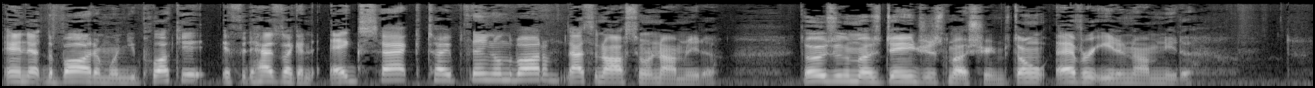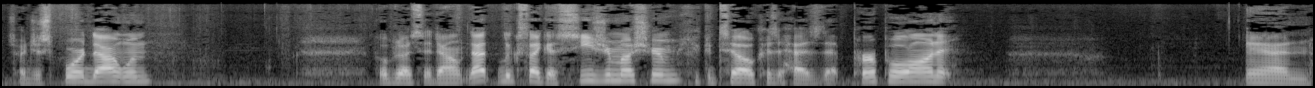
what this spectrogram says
and at the bottom, when you pluck it, if it has like an egg sac type thing on the bottom, that's an also an Amanita. Those are the most dangerous mushrooms. Don't ever eat an Amanita. So I just spored that one. Hope I sit down. That looks like a Caesar mushroom. You can tell because it has that purple on it. And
